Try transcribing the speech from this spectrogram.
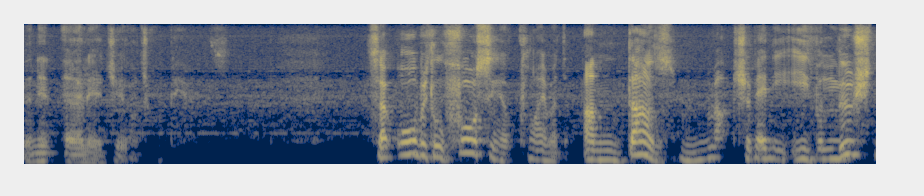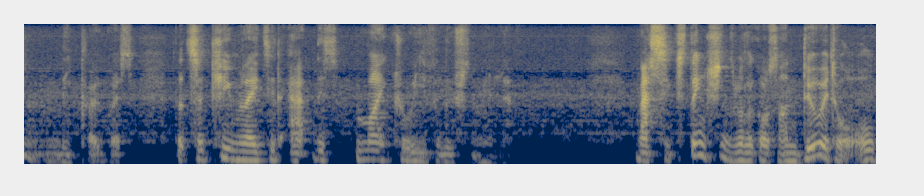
than in earlier geological periods. So orbital forcing of climate undoes much of any evolutionary progress that's accumulated at this microevolutionary level. Mass extinctions will, of course, undo it all,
